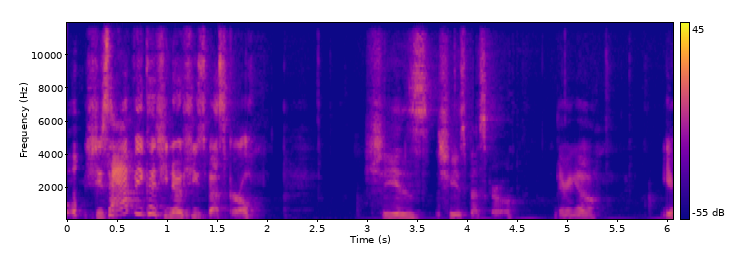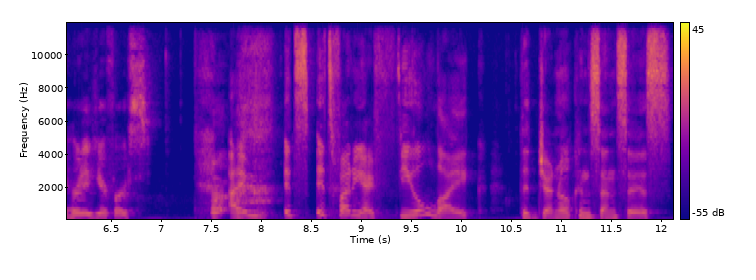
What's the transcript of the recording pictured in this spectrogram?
no. She's happy because she knows she's best girl. She is. She is best girl. There you go. You heard it here first. Uh, I'm it's it's funny. I feel like the general consensus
